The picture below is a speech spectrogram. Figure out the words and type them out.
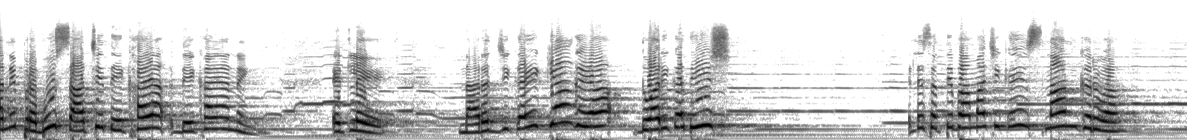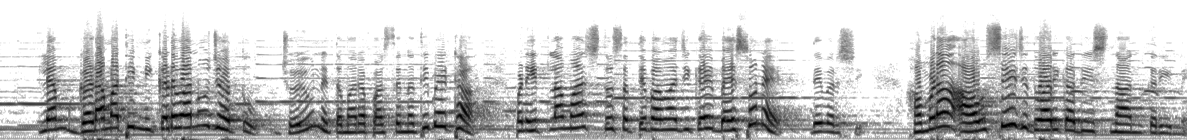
અને પ્રભુ સાચે દેખાયા દેખાયા નહીં. એટલે નારદજી કહે, ક્યાં ગયા, દ્વારિકાધીશ? એટલે સત્યભામાજી કહે, સ્નાન કરવા. એટલે આમ ગળામાંથી નીકળવાનું જ હતું. જોયું ને, તમારા પાસે નથી બેઠા. પણ એટલામાં જ તો સત્યભામાજી કહે, બેસો ને, દેવર્ષિ. હમણાં આવશે જ દ્વારિકાધીશ સ્નાન કરીને.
